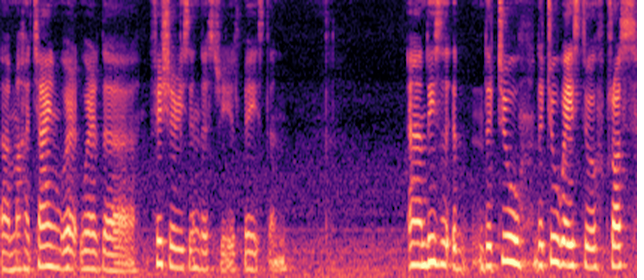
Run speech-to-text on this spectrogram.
uh, Mahachai, where, where the fisheries industry is based, and and these are the two the two ways to cross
